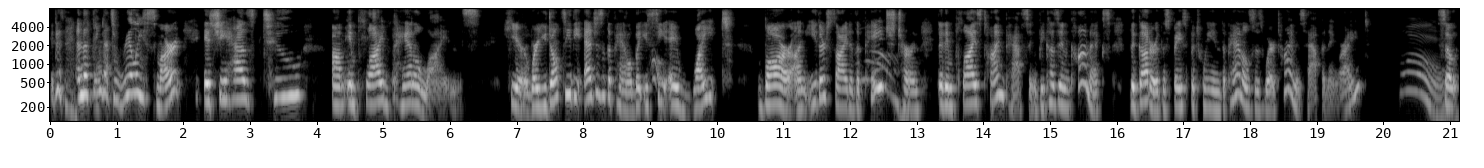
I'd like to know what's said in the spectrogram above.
It is. Hmm. And the thing that's really smart is she has two um, implied panel lines here where you don't see the edges of the panel, but you see a white bar on either side of the page Oh. turn that implies time passing because in comics, the gutter, the space between the panels, is where time is happening, right? Whoa. So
